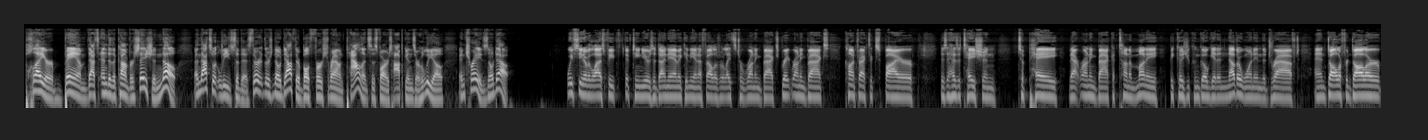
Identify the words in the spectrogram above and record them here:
player, bam, that's end of the conversation. No. And that's what leads to this. There, there's no doubt they're both first round talents as far as Hopkins or Julio and trades, no doubt we've seen over the last 15 years a dynamic in the NFL as relates to running backs. Great running backs, contracts expire. There's a hesitation to pay that running back a ton of money because you can go get another one in the draft and dollar for dollar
